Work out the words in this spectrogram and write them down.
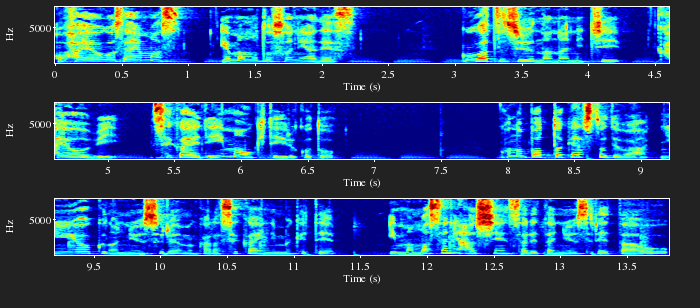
おはようございます。山本ソニアです。5月17日火曜日世界で今起きていること。このポッドキャストではニューヨークのニュースルームから世界に向けて今まさに発信されたニュースレターを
